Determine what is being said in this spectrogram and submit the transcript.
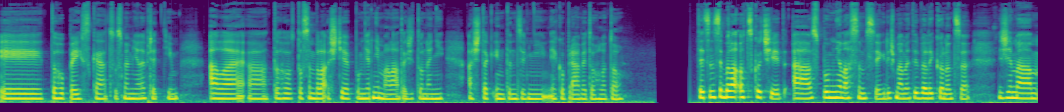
i toho pejska, co jsme měli předtím ale toho, to jsem byla ještě poměrně malá, takže to není až tak intenzivní jako právě tohleto. Teď jsem si byla odskočit a vzpomněla jsem si, když máme ty velikonoce, že mám uh,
